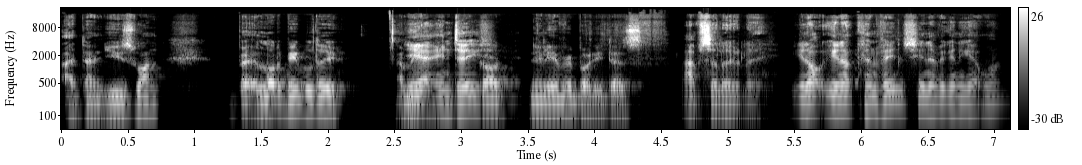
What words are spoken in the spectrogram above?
I, don't use one, but a lot of people do. I mean, yeah, indeed. God, nearly everybody does. Absolutely. You're not. You're not convinced. You're never going to get one.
